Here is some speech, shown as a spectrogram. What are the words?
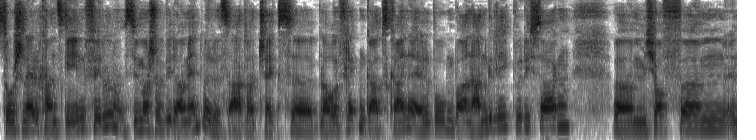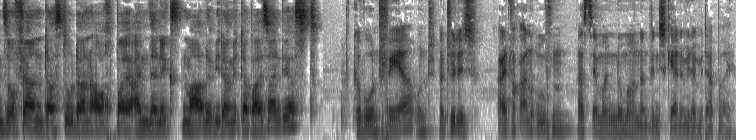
so schnell kann es gehen, Phil. Sind wir schon wieder am Ende des Adlerchecks. Äh, blaue Flecken gab es keine, Ellbogen waren angelegt, würde ich sagen. Ähm, ich hoffe ähm, insofern, dass du dann auch bei einem der nächsten Male wieder mit dabei sein wirst. Gewohnt fair und natürlich einfach anrufen, hast ja meine Nummer und dann bin ich gerne wieder mit dabei.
